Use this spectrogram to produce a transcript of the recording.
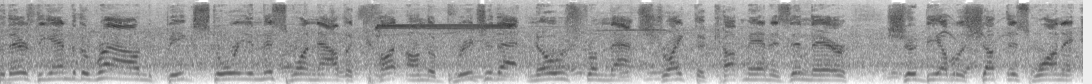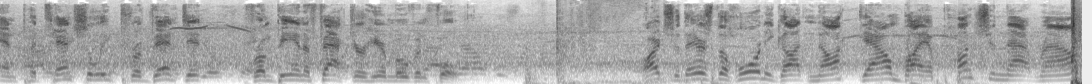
So there's the end of the round. Big story in this one now. The cut on the bridge of that nose from that strike. The cut man is in there. Should be able to shut this one and potentially prevent it from being a factor here moving forward. All right, so there's the horn. He got knocked down by a punch in that round,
